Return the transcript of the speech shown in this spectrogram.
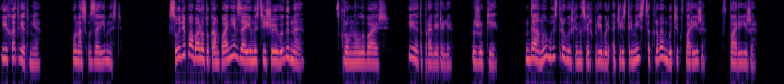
И их ответ мне. У нас взаимность. Судя по обороту компании, взаимность еще и выгодная. Скромно улыбаюсь. И это проверили. Жуки. Да, мы быстро вышли на сверхприбыль, а через три месяца открываем бутик в Париже. В Париже.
